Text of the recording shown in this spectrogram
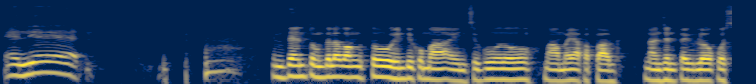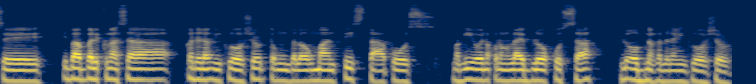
Elliot! And then tong dalawang to hindi kumain. Siguro mamaya kapag nandyan pa yung locus eh, ibabalik ko na sa kanilang enclosure tong dalawang mantis tapos mag-iwan ako ng live locus sa loob ng kanilang enclosure.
